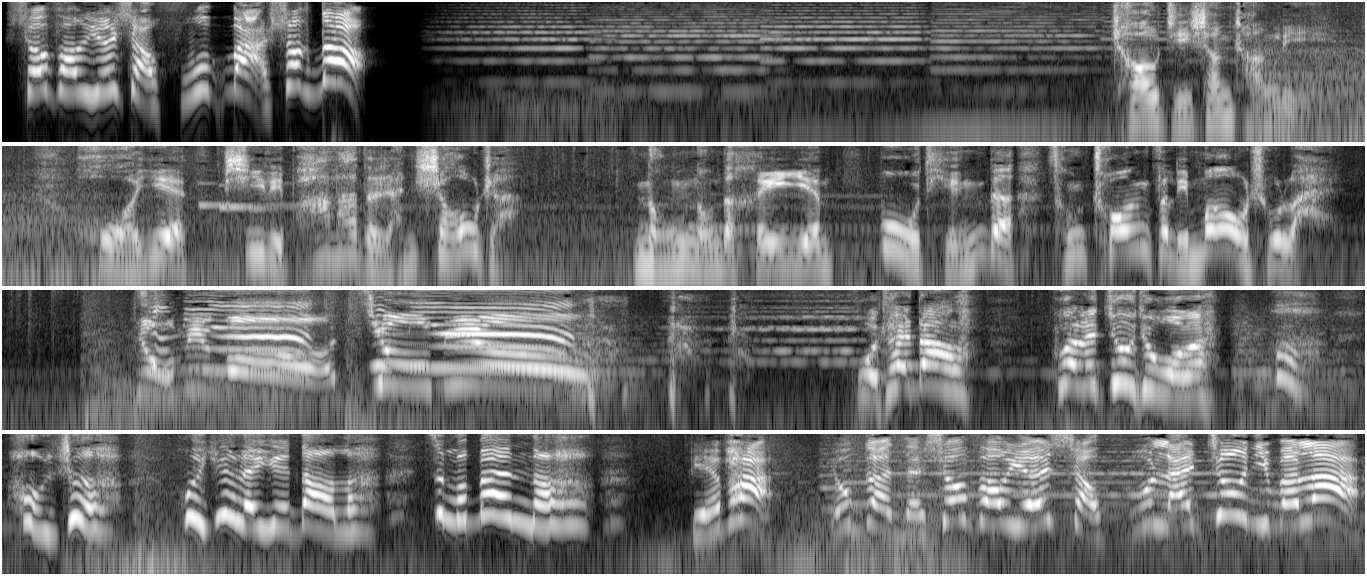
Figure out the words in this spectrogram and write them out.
消防员小福马上到。超级商场里，火焰噼里啪啦的燃烧着，浓浓的黑烟不停的从窗子里冒出来。救命啊！救命！火太大了，快来救救我们！哦，好热，火越来越大了，怎么办呢？别怕，勇敢的消防员小福来救你们啦！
